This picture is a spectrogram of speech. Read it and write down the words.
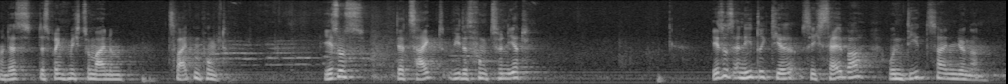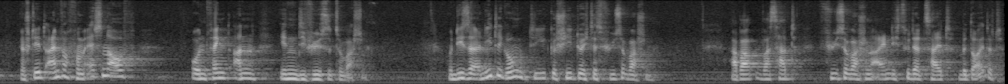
Und das, das bringt mich zu meinem zweiten Punkt. Jesus, der zeigt, wie das funktioniert. Jesus erniedrigt hier sich selber und dient seinen Jüngern. Er steht einfach vom Essen auf und fängt an, ihnen die Füße zu waschen. Und diese Erniedrigung, die geschieht durch das Füßewaschen. Aber was hat Füßewaschen eigentlich zu der Zeit bedeutet?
